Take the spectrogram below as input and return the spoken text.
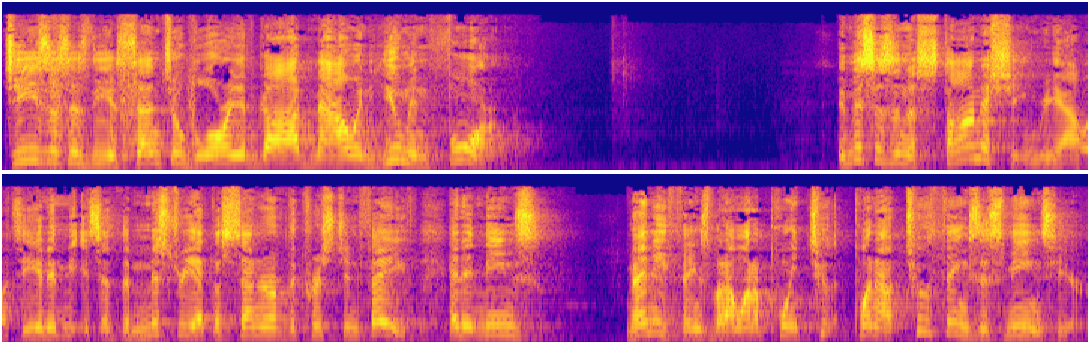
Jesus is the essential glory of God now in human form. And this is an astonishing reality, and it's at the mystery at the center of the Christian faith. And it means many things, but I want to point, to, point out two things this means here.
